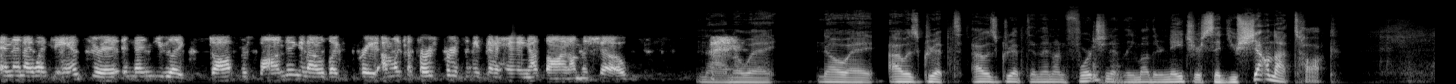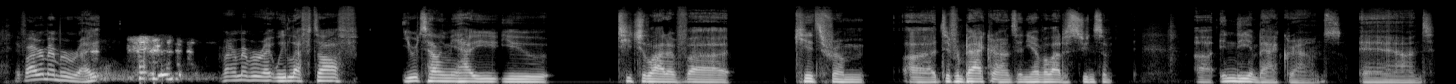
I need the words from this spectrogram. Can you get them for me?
and then I went to answer it and then you like stopped responding and I was like, Great, I'm like the first person he's gonna hang up on on the show. No, no way. No way. I was gripped. I was gripped. And then unfortunately, Mother Nature said, You shall not talk. If I remember right, if I remember right, we left off. You were telling me how you, you teach a lot of uh, kids from uh, different backgrounds, and you have a lot of students of uh, Indian backgrounds, and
